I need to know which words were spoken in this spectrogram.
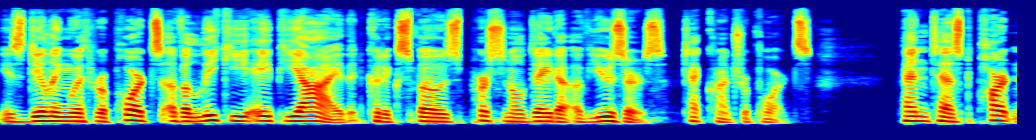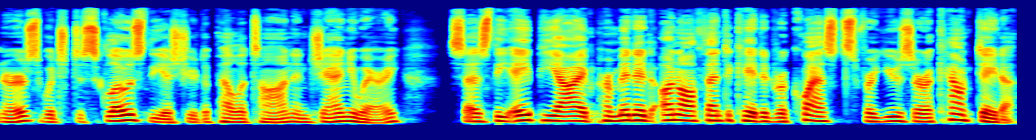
is dealing with reports of a leaky API that could expose personal data of users, TechCrunch reports. Pentest Partners, which disclosed the issue to Peloton in January, says the API permitted unauthenticated requests for user account data.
